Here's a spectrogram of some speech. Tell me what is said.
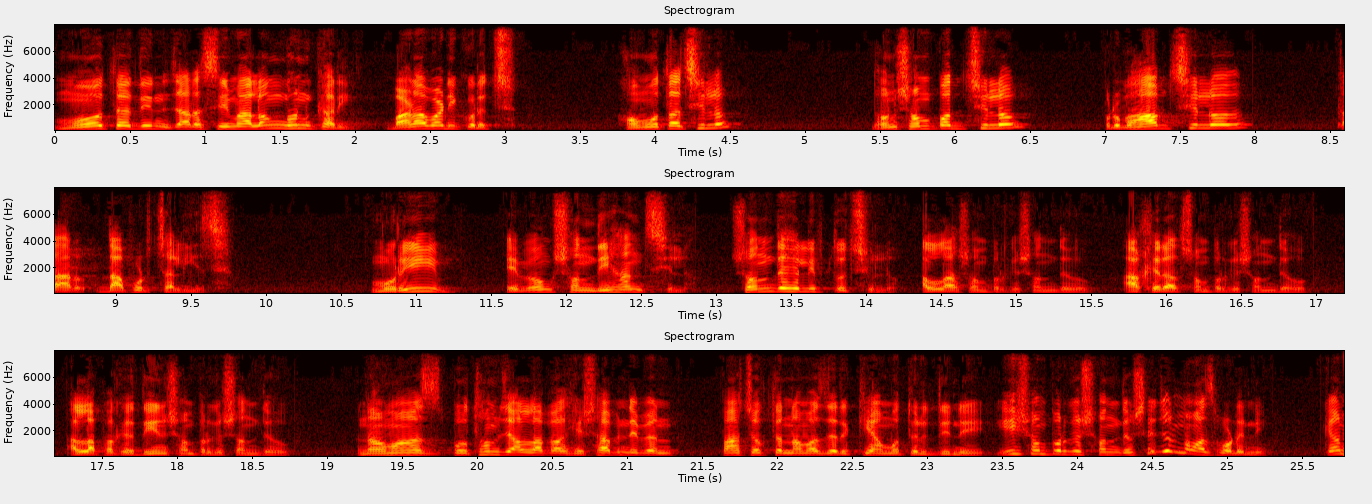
মতাদিন যারা সীমা লঙ্ঘনকারী, বাড়াবাড়ি করেছে। ক্ষমতা ছিল, ধন সম্পদ ছিল, প্রভাব ছিল, তার দাপট চালিয়েছে। মরিব এবং সন্দিহান ছিল। সন্দেহে লিপ্ত ছিল। আল্লাহ সম্পর্কে সন্দেহ, আখেরাত সম্পর্কে সন্দেহ, আল্লাহ পাকের দিন সম্পর্কে সন্দেহ। নামাজ, প্রথম যে আল্লাহ পাক হিসাব নেবেন পাঁচ অক্ত নামাজের কিয়ামতের দিনে, এই সম্পর্কে সন্দেহ। সেই জন্য নামাজ পড়েনি। কেন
